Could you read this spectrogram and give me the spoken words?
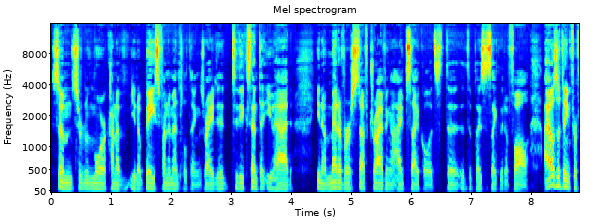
some sort of more kind of you know base fundamental things, right? To the extent that you had you know metaverse stuff driving a hype cycle, it's the the place that's likely to fall. I also think for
